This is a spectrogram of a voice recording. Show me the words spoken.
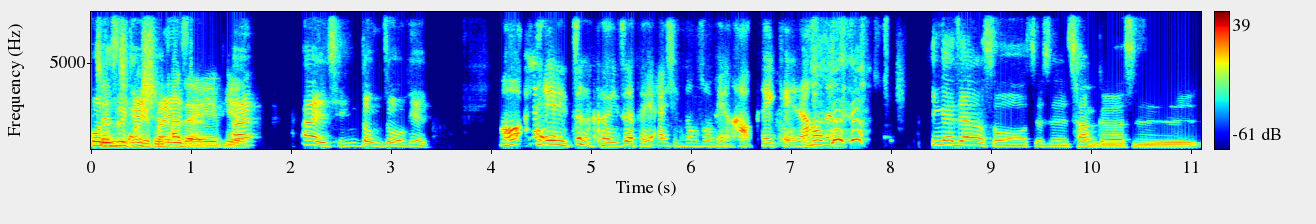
或者是可以翻译成 A 片爱爱情动作片。哦，哎哎，这个可以，这个可以，爱情动作片，好，可以可以。然后呢？应该这样说，就是唱歌是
